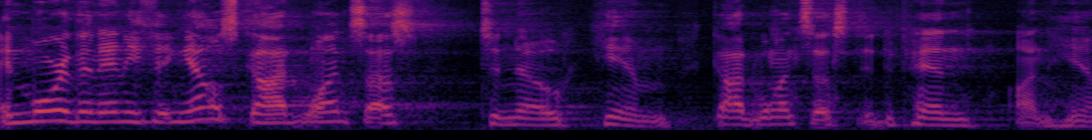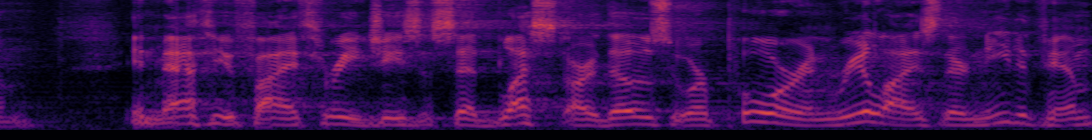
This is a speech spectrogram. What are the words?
And more than anything else, God wants us to know Him. God wants us to depend on Him. In Matthew 5 3, Jesus said, Blessed are those who are poor and realize their need of Him,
